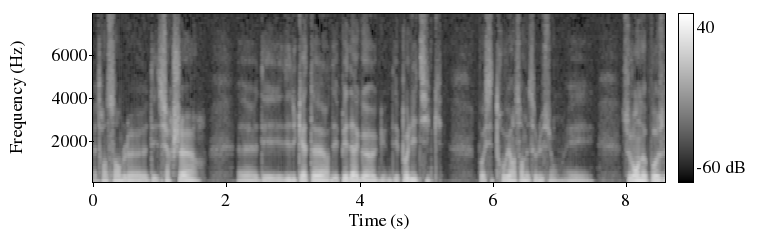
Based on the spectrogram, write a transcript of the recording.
mettre ensemble euh, des chercheurs, euh, des éducateurs, des pédagogues, des politiques, pour essayer de trouver ensemble des solutions. Et souvent on oppose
